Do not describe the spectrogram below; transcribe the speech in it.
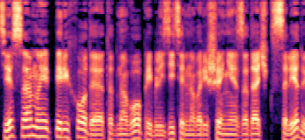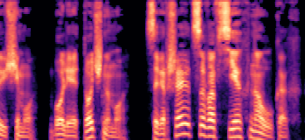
Те самые переходы от одного приблизительного решения задач к следующему, более точному, совершаются во всех науках.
